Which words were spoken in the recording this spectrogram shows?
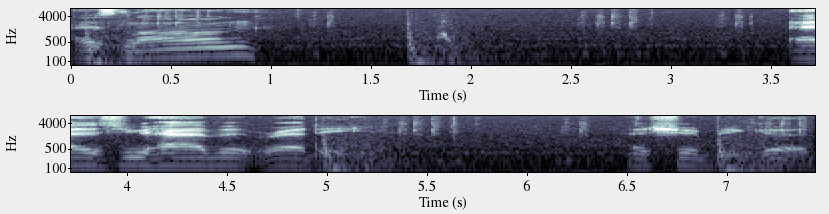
as long as you have it ready, it should be good.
